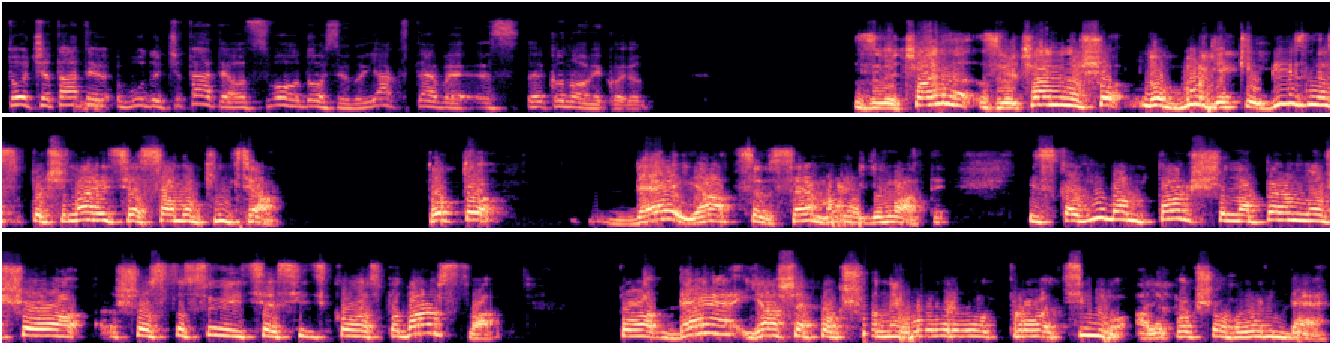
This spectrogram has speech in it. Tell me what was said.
То читати будуть читати, а от свого досвіду, як в тебе з економікою? Звичайно, звичайно, що ну, будь-який бізнес починається з самого кінця. Тобто, де я це все маю дівати? І скажу вам так, що напевно, що, що стосується сільського господарства, то де я ще поки що не говорю про ціну, але поки що говорю де.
